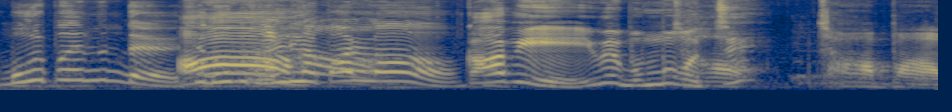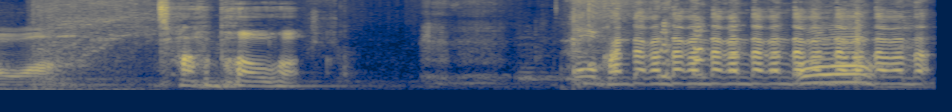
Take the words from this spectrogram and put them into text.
먹을 뻔했는데 쟤 아. 너무 달리가 빨라 까비 왜 못 먹었지? 잡아와. 잡아와 어 간다 간다 간다 간다 간다 간다 간다 간다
